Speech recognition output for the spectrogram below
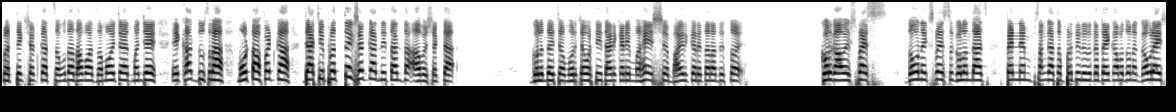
प्रत्येक षटकात चौदा धावा जमवायच्या आहेत. म्हणजे एखाद दुसरा मोठा फटका ज्याची प्रत्येक षटकात नितांत आवश्यकता. गोलंदाजीच्या मोर्चावरती त्या ठिकाणी महेश भाईडकर येताना दिसतोय. कोरगाव एक्सप्रेस दोन एक्सप्रेस गोलंदाज पेन्नेम संघाचं प्रतिनिधित्व करतं एका बाजूनं गौरेश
